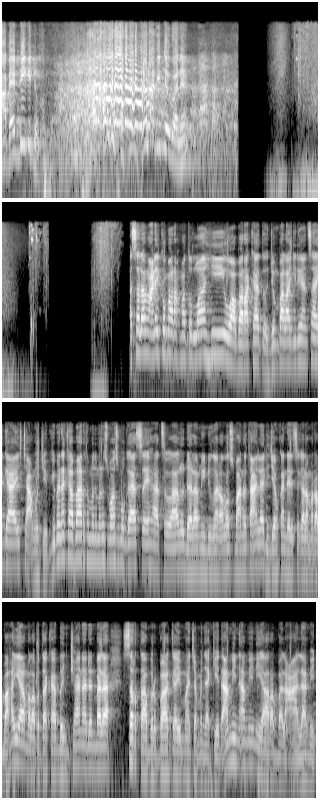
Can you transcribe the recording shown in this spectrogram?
Ah, baby gitu. Kapu. Dah nak tidur kau ni. Assalamualaikum warahmatullahi wabarakatuh. Jumpa lagi dengan saya guys Cak Mujib. Gimana kabar teman-teman semua? Semoga sehat selalu dalam lindungan Allah Subhanahu Taala Dijauhkan dari segala mara bahaya Malapetaka bencana dan bala Serta berbagai macam penyakit. Amin amin ya rabbal alamin.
